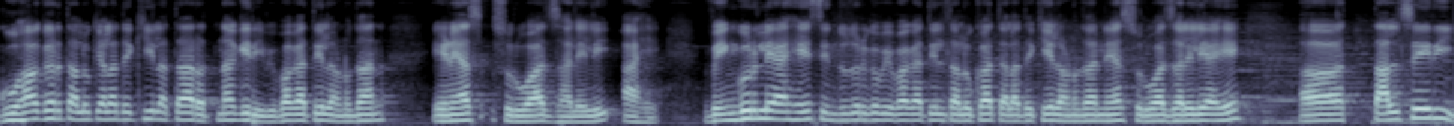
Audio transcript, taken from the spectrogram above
गुहागर तालुक्याला देखील आता रत्नागिरी विभागातील अनुदान येण्यास सुरुवात झालेली आहे. वेंगुर्ले आहे सिंधुदुर्ग विभागातील तालुका त्याला देखील अनुदान येण्यास सुरुवात झालेली आहे. तालसेरी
